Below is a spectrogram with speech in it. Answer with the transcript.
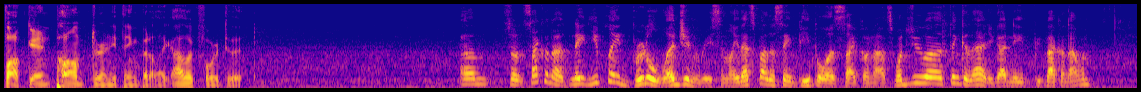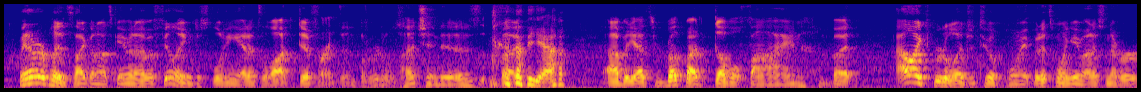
fucking pumped or anything, but like I look forward to it. um, so Psychonaut, Nate, you played Brutal Legend recently. That's by the same people as Psychonauts. What did you uh, think of that? You got any feedback on that one? We never played the Psychonauts game, and I have a feeling just looking at it, it's a lot different than Brutal Legend is. But yeah. Uh, but yeah, it's both by Double Fine. But I liked Brutal Legend to a point, but it's one game I just never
